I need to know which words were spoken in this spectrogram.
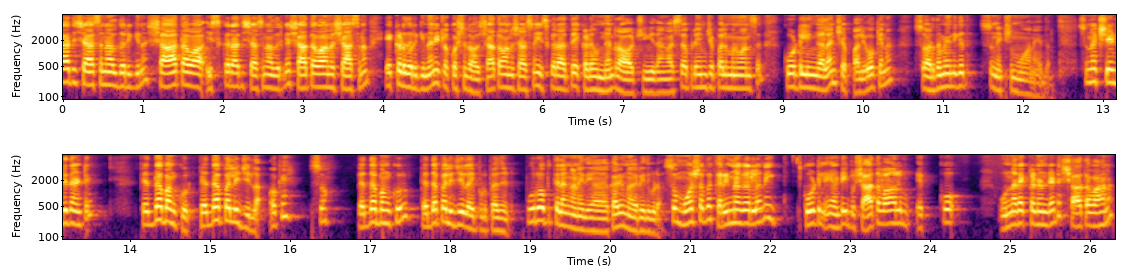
రాతి శాసనాలు దొరికిన శాతవా ఇసుక రాతి శాసనాలు దొరికిన శాతవాహన శాసనం ఎక్కడ దొరికిందని ఇట్లా క్వశ్చన్ రావచ్చు. శాతవాహన శాసనం ఇసుక రాతి ఎక్కడ ఉందని రావచ్చు ఈ విధంగా. వస్తే అప్పుడు ఏం చెప్పాలి మనం ఆన్సర్ కోటిలింగాలు అని చెప్పాలి. ఓకేనా సో అర్థమైంది కదా? సో నెక్స్ట్ మూవ్ అనేద్దాం సో నెక్స్ట్ ఏంటిదంటే పెద్ద బంకూరు పెద్దపల్లి జిల్లా. ఓకే సో పెద్ద బంకూరు పెద్దపల్లి జిల్లా ఇప్పుడు ప్రజెంట్ పూర్వపు తెలంగాణ ఇది కరీంనగర్ ఇది కూడా. సో మోస్ట్ ఆఫ్ ద కరీంనగర్లోనే కోటి అంటే ఇప్పుడు శాతవాహనం ఎక్కువ ఉన్నారు ఎక్కడ ఉండే అంటే Satavahana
